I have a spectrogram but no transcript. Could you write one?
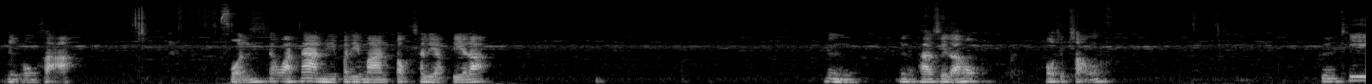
1 องศา ฝนจังหวัดน่านมีปริมาณตกเฉลี่ยปีละ1,462 พื้นที่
